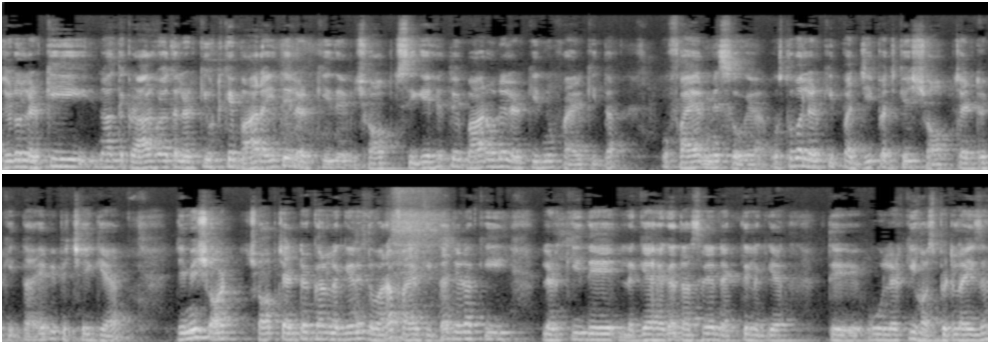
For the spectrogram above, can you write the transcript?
ਜਦੋਂ ਲੜਕੀ ਨਾਲ ਤਕਰਾਰ ਹੋਇਆ ਤਾਂ ਲੜਕੀ ਉੱਠ ਕੇ ਬਾਹਰ ਆਈ ਤੇ ਲੜਕੀ ਦੇ ਸ਼ਾਪ 'ਚ ਸੀਗੇ ਇਹ ਤੇ ਬਾਹਰ ਉਹਨੇ ਲੜਕੀ ਨੂੰ ਫਾਇਰ ਕੀਤਾ। ਉਹ ਫਾਇਰ ਮਿਸ ਹੋ ਗਿਆ। ਉਸ ਤੋਂ ਬਾਅਦ ਲੜਕੀ ਭੱਜੀ ਭੱਜ ਕੇ ਸ਼ਾਪ 'ਚ ਐਂਟਰ ਕੀਤਾ। ਇਹ ਵੀ ਪਿੱਛੇ ਹੀ ਗਿਆ। ਜਿਵੇਂ ਸ਼ਾਟ ਸ਼ਾਪ 'ਚ ਐਂਟਰ ਕਰਨ ਲੱਗੇ ਨੇ ਦੁਬਾਰਾ ਫਾਇਰ ਕੀਤਾ, ਜਿਹੜਾ ਕਿ ਲੜਕੀ ਦੇ ਲੱਗਿਆ ਹੈਗਾ, ਦੱਸ ਰਿਹਾ ਨੈਕ ਤੇ ਲੱਗਿਆ, ਤੇ ਉਹ ਲੜਕੀ ਹਸਪੀਟਲਾਈਜ਼ ਹੈ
